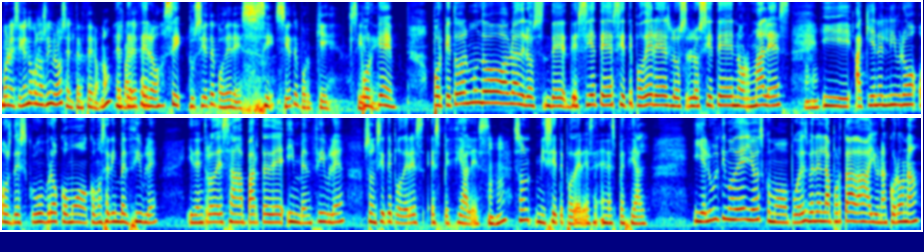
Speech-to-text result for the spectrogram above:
Bueno, y siguiendo con los libros, el tercero, ¿no? ¿Te El tercero, sí. Tus siete poderes. Sí. ¿Siete por qué? Siete. ¿Por qué? Porque todo el mundo habla de los de, de siete, siete poderes, los, los siete normales, y aquí en el libro os descubro cómo, cómo ser invencible. Y dentro de esa parte de invencible son siete poderes especiales. Son mis siete poderes en especial. Y el último de ellos, como puedes ver en la portada, hay una corona,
